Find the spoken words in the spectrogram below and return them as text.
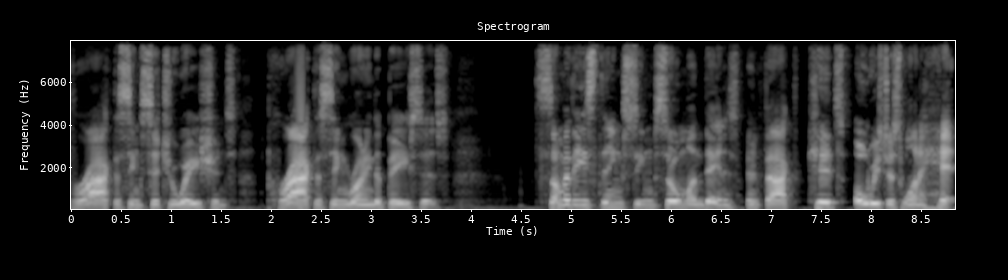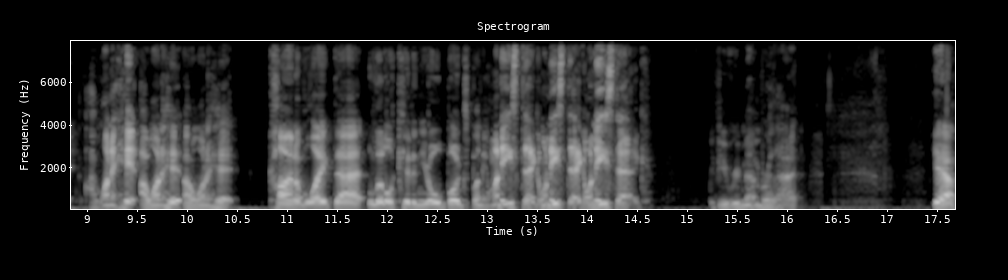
practicing situations, practicing running the bases. Some of these things seem so mundane. In fact, kids always just want to hit. I want to hit, I want to hit, I want to hit. Kind of like that little kid in the old Bugs Bunny. I want Easter egg, I want Easter egg, I want Easter egg. If you remember that. Yeah,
